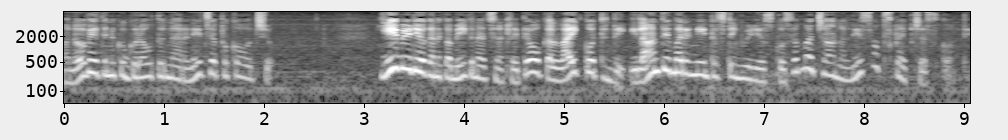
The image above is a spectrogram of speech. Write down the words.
మనోవేదనకు గురవుతున్నారని చెప్పుకోవచ్చు. ఈ వీడియో గనక మీకు నచ్చినట్లయితే ఒక లైక్ కొట్టండి. ఇలాంటి మరిన్ని ఇంట్రెస్టింగ్ వీడియోస్ కోసం మా ఛానల్ని సబ్స్క్రైబ్ చేసుకోండి.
